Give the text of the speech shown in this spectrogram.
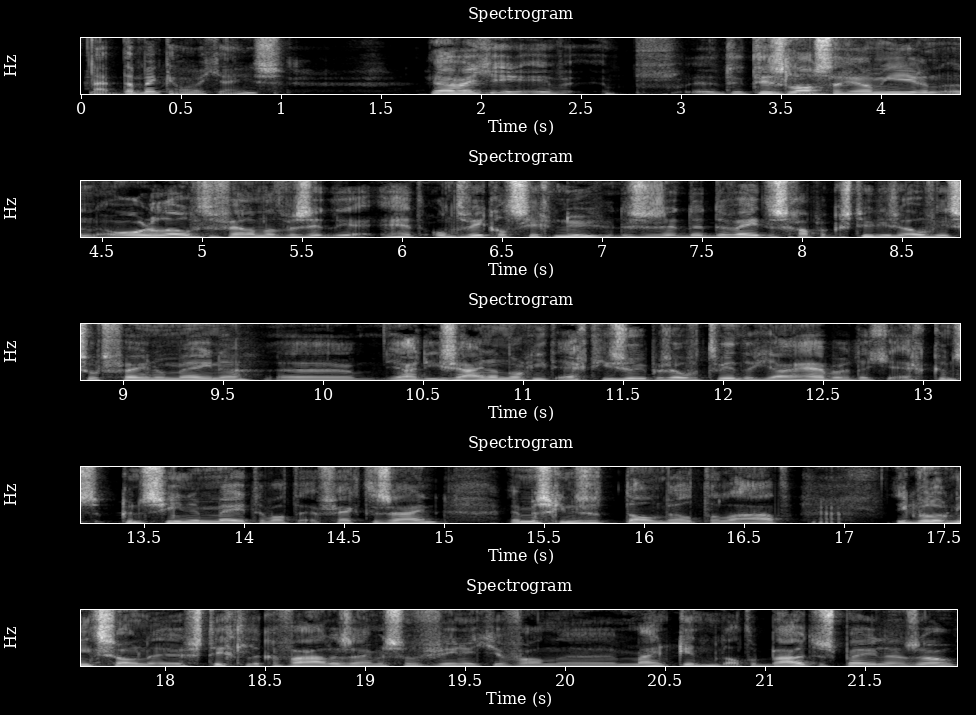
Nou, dat ben ik wel met je eens. Ja, weet je, het, is lastig hè, om hier een, een oordeel over te vellen, omdat we zitten, het ontwikkelt zich nu. Dus de, de wetenschappelijke studies over dit soort fenomenen, eh, ja, die zijn er nog niet echt. Die zul je pas over twintig jaar hebben, dat je echt kunt, kunt zien en meten wat de effecten zijn. En misschien is het dan wel te laat. Ja. Ik wil ook niet zo'n eh, stichtelijke vader zijn met zo'n vingertje van eh, mijn kind moet altijd buiten spelen en zo.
